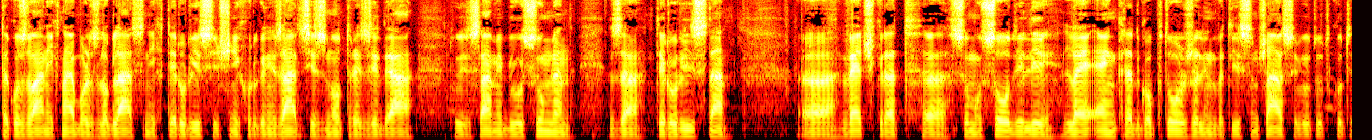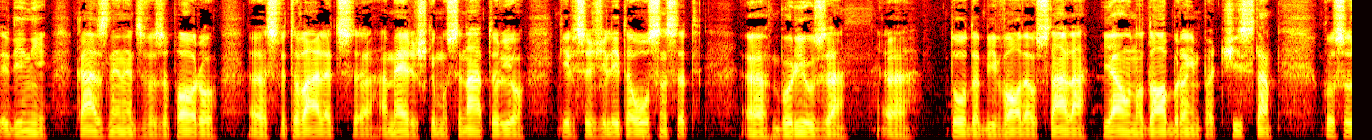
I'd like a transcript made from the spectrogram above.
tako zvanih najbolj zloglasnih terorističnih organizacij znotraj ZDA. Tudi sam je bil osumljen za terorista. Uh, večkrat uh, so mu sodili, le enkrat ga obtožili in v tistem času je bil tudi kot edini kaznenec v zaporu, uh, svetovalec uh, ameriškemu senatorju, kjer se je že leta 80 uh, boril za uh, to, da bi voda ostala javno dobro in pa čista, ko so,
